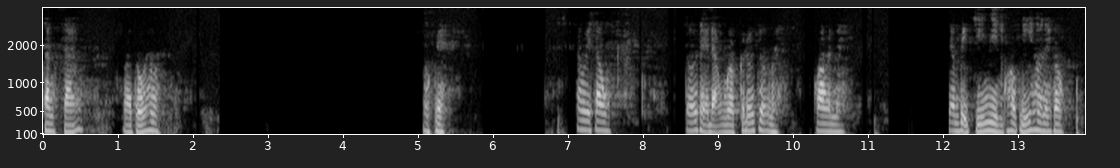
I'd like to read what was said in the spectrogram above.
tăng sáng và tối hơn. Ok. Sau khi xong, tôi có thể đảo ngược cái đối tượng này qua bên này. Xem vị trí nhìn có hợp lý hơn hay không.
